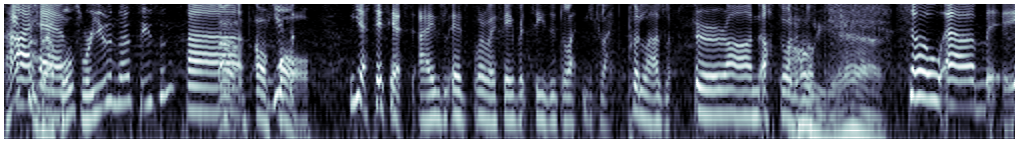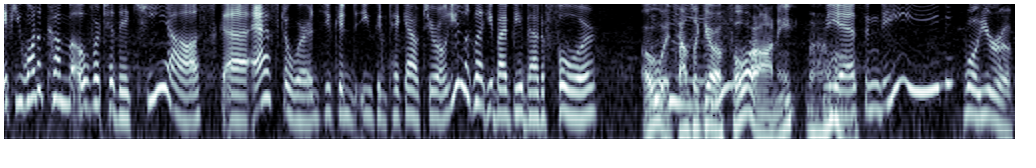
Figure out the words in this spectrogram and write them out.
I Apple's have. apples. Were you in that season? Uh, uh yes, fall. Yes, yes, yes. I, it's one of my favorite seasons. Like you can like put a lot of fur on. Oh, it's wonderful. oh yeah. So, um, if you want to come over to the kiosk uh, afterwards, you can you can pick out your own. You look like you might be about a four. Oh, it sounds like you're a Mm-hmm. four, Arnie. Oh. Yes, indeed. Well, you're a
